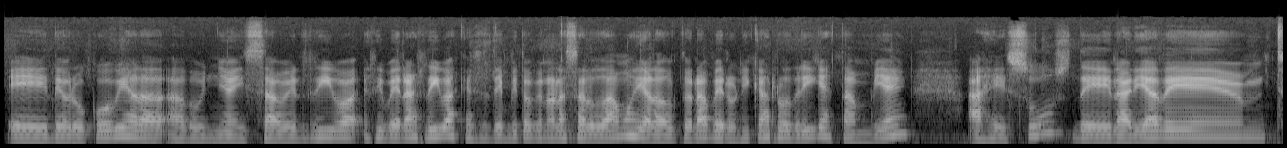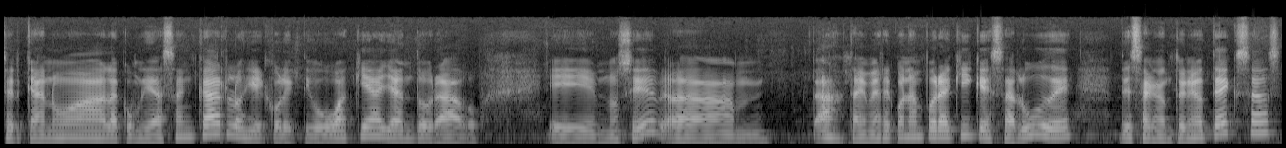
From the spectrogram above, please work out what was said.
eh, de Orocovi a, doña Isabel Rivera Rivas, que hace tiempo que no la saludamos, y a la doctora Verónica Rodríguez también, a Jesús del área de mm, cercano a la comunidad San Carlos y el colectivo Huaquia allá en Dorado. Eh, no sé, a ah, también me recuerdan por aquí que salude de San Antonio, Texas,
